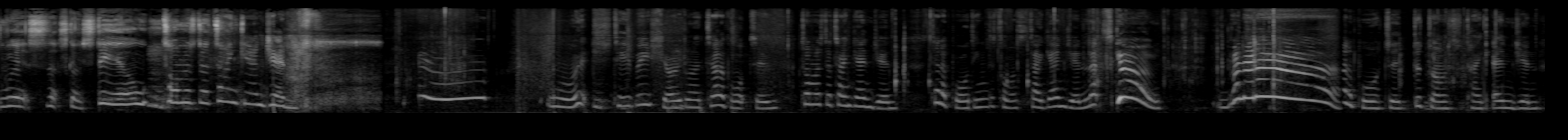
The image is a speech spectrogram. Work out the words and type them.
Let's, let's go steal Thomas the Tank Engine. Which TV show do you want to teleport to? Thomas the Tank Engine. Teleporting to Thomas the Tank Engine. Let's go! Banana! Teleported to Thomas the Tank Engine.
